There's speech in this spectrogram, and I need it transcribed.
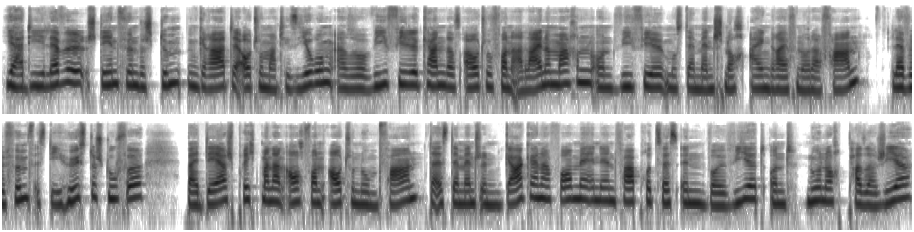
Ja, die Level stehen für einen bestimmten Grad der Automatisierung. Also wie viel kann das Auto von alleine machen und wie viel muss der Mensch noch eingreifen oder fahren. Level 5 ist die höchste Stufe. Bei der spricht man dann auch von autonomem Fahren. Da ist der Mensch in gar keiner Form mehr in den Fahrprozess involviert und nur noch Passagier.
